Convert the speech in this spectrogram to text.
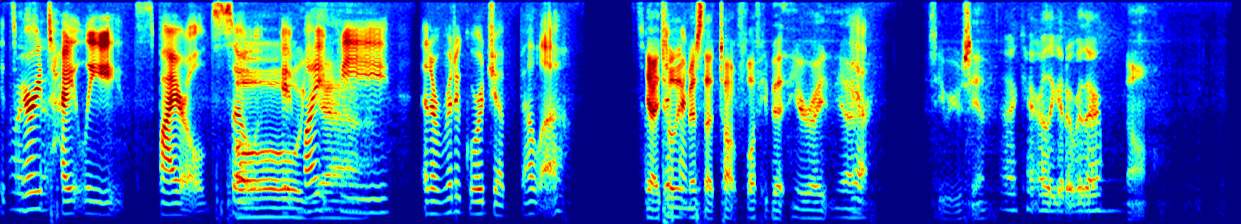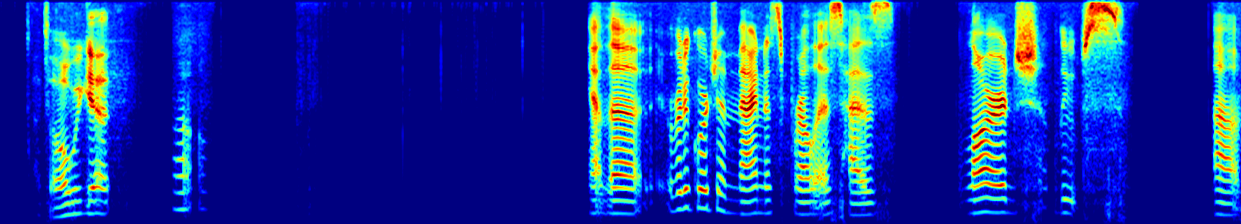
it's Oh, very see. tightly spiraled. So Oh, it might yeah. be an Iridogorgia bella. So yeah, I totally different- missed that top fluffy bit. You're right. Yeah. Yeah. I see what you're seeing. I can't really get over there. No. That's all we get. Uh Yeah, the Iridogorgia magnispiralis has large loops um,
